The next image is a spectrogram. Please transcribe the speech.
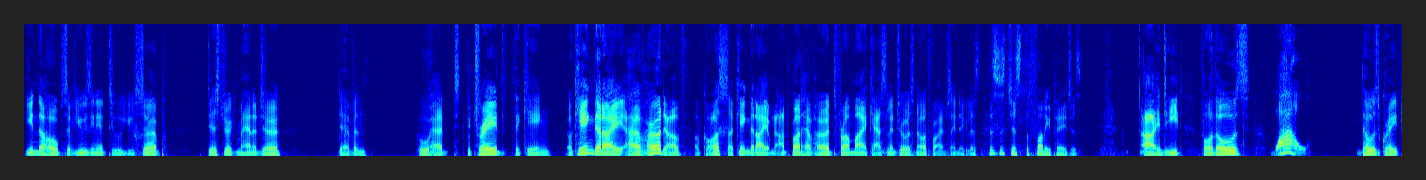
in the hopes of using it to usurp district manager Devon, who had betrayed the king. A king that I have heard of, of course, a king that I am not, but have heard from my castle in Truest North, where I am St. Nicholas. This is just the funny pages. Ah, indeed. For those Wow. Those great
